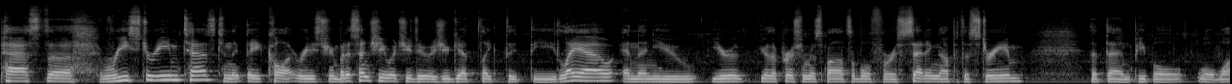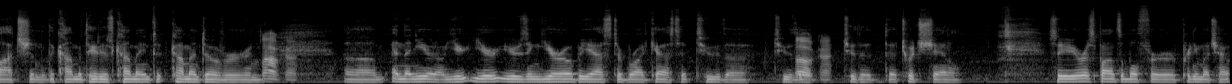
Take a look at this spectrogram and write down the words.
passed the restream test, and they, they call it restream. But essentially, what you do is you get like the, the layout, and then you you're you're the person responsible for setting up the stream that then people will watch, and the commentators comment comment over, and Okay. um, and then you know you, you're using your OBS to broadcast it to the to the Oh, okay. to the, the Twitch channel. So you're responsible for pretty much how,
